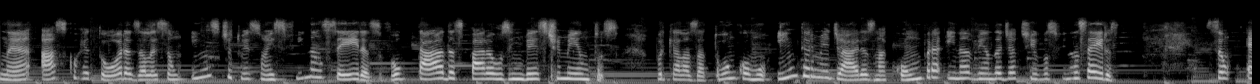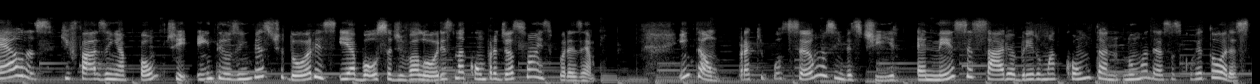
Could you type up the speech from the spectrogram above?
né, as corretoras, elas são instituições financeiras voltadas para os investimentos, porque elas atuam como intermediárias na compra e na venda de ativos financeiros. São elas que fazem a ponte entre os investidores e a bolsa de valores na compra de ações, por exemplo. Então, para que possamos investir, é necessário abrir uma conta numa dessas corretoras.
